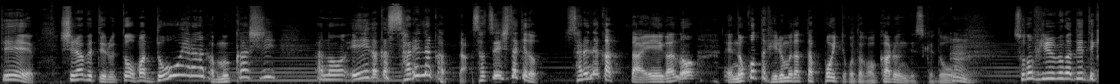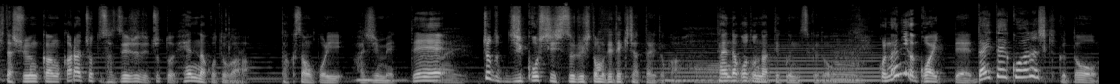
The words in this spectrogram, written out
て調べてると、まあどうやらなんか昔、あの映画化されなかった、撮影したけどされなかった映画のえ残ったフィルムだったっぽいってことがわかるんですけど、うんそのフィルムが出てきた瞬間からちょっと撮影所でちょっと変なことがたくさん起こり始めて、はい。ちょっと自己死する人も出てきちゃったりとか大変なことになっていくんですけど、んこれ何が怖いって大体こういう話聞くと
